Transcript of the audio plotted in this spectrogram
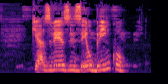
que às vezes eu brinco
